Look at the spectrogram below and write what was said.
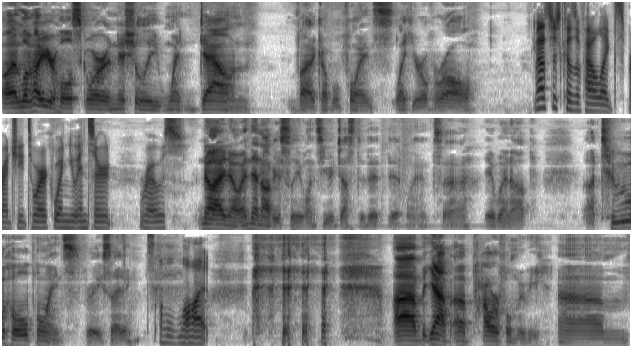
I love how your whole score initially went down by a couple points, like your overall. That's just because of how like spreadsheets work when you insert rows. No, I know, and then obviously once you adjusted it, it went uh, it went up. Uh, two whole points. Very exciting. It's a lot. uh, but yeah, a powerful movie. Um,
